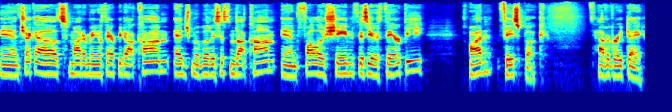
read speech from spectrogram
And check out modernmanualtherapy.com, edgemobilitysystem.com, and follow Shane Physiotherapy on Facebook. Have a great day.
